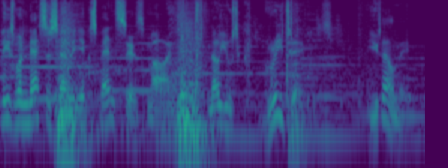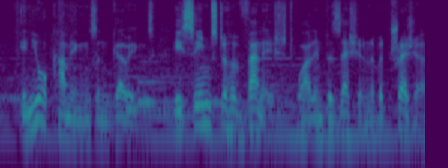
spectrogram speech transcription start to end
These were necessary expenses, mine. No use. Greetings. You tell me, in your comings and goings, he seems to have vanished while in possession of a treasure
